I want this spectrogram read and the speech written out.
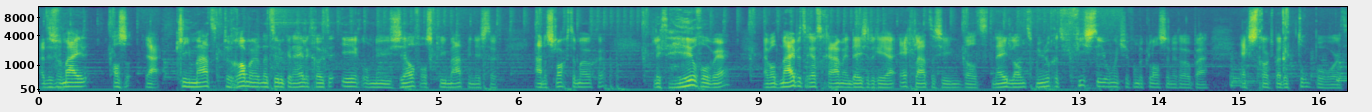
Het is voor mij als ja, klimaatdrammer natuurlijk een hele grote eer om nu zelf als klimaatminister aan de slag te mogen. Er ligt heel veel werk. En wat mij betreft gaan we in deze drie jaar echt laten zien dat Nederland, nu nog het vieste jongetje van de klas in Europa, echt straks bij de top behoort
